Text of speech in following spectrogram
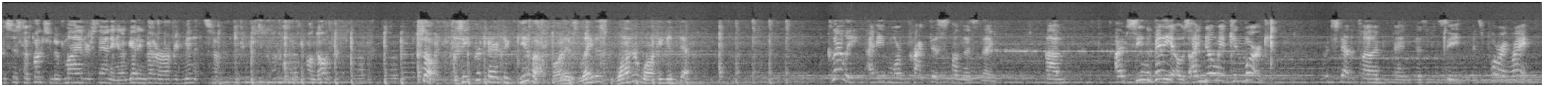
It's just a function of my understanding, and I'm getting better every minute, so I'm just gonna keep on going. So, is he prepared to give up on his latest water walking endeavor? Clearly, I need more practice on this thing. Um, I've seen the videos. I know it can work. We're just out of time, and as you can see, it's pouring rain.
